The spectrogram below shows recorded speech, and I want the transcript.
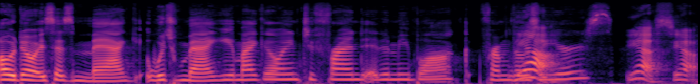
Oh no, it says Maggie. Which Maggie am I going to friend enemy block from those Yeah. years? yes yeah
